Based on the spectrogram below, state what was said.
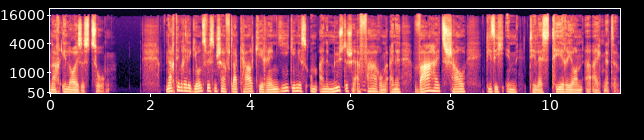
nach Eleusis zogen. Nach dem Religionswissenschaftler Karl Kerenyi ging es um eine mystische Erfahrung, eine Wahrheitsschau, die sich im Telesterion ereignete.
